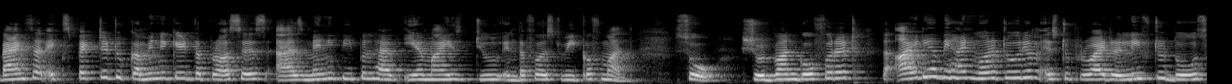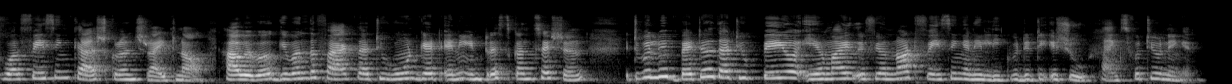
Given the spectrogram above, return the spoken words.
Banks are expected to communicate the process as many people have EMIs due in the first week of month. So, should one go for it? The idea behind moratorium is to provide relief to those who are facing cash crunch right now. However, given the fact that you won't get any interest concession, it will be better that you pay your EMIs if you're not facing any liquidity issue. Thanks for tuning in.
